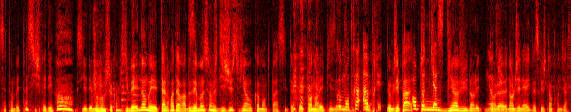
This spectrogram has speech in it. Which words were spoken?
Ça t'embête pas si je fais des. Oh S'il y a des moments choquants, je dis Mais non, mais t'as le droit d'avoir des émotions. Je dis juste Viens, on commente pas, s'il te plaît, pendant On l'épisode. commentera Voilà. après. Donc, j'ai pas En tout podcast. bien vu dans, les, dans, le, dans le générique parce que j'étais en train de dire ça.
